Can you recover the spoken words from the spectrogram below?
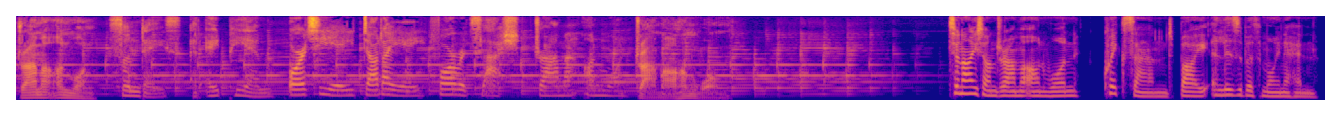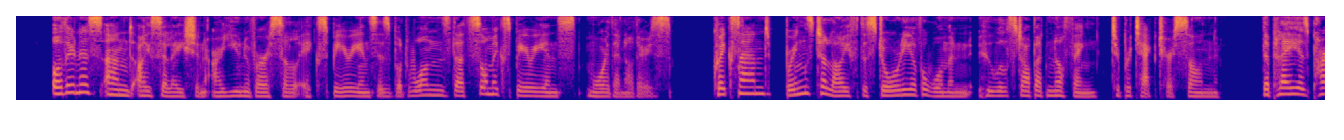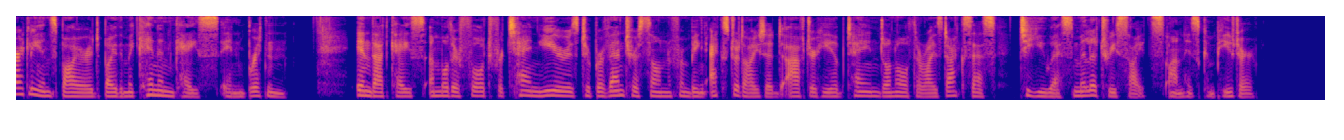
Drama on One. Sundays at 8pm. rte.ie forward slash drama on one. Drama on One. Tonight on Drama on One, Quicksand by Elizabeth Moynihan. Otherness and isolation are universal experiences, but ones that some experience more than others. Quicksand brings to life the story of a woman who will stop at nothing to protect her son. The play is partly inspired by the McKinnon case in Britain. In that case, a mother fought for 10 years to prevent her son from being extradited after he obtained unauthorised access to US military sites on his computer.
